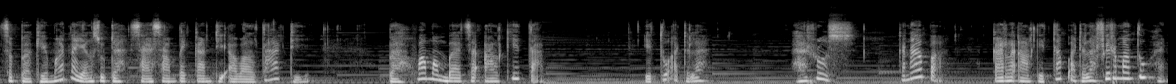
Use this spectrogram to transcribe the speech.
sebagaimana yang sudah saya sampaikan di awal tadi, bahwa membaca Alkitab itu adalah harus. Kenapa? Karena Alkitab adalah firman Tuhan.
